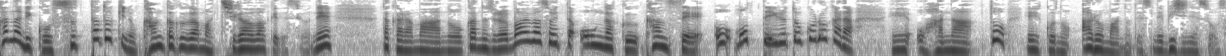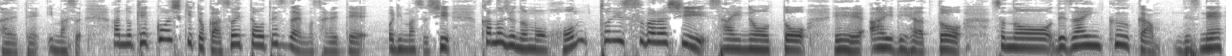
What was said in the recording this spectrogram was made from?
かなりこう吸った時の感覚がまあ違うわけですよね。だからまああの、彼女の場合はそういった音楽、感性を持っているところから、えー、お花と、えー、このアロマのですね、ビジネスをされています。あの、結婚式とかそういったお手伝いもされておりますし、彼女のもう本当に素晴らしい才能と、えー、アイデアと、そのデザイン空間ですね。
